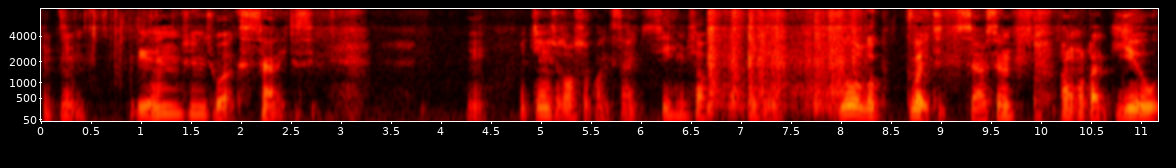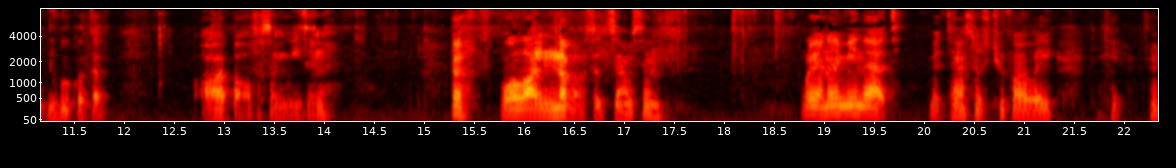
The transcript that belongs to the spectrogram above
the engines were excited to see. Right. But James was also quite excited to see himself. You'll look great, Saracen. I don't look like you. You look like a oddball for some reason. well, I never, said Samson. Wait, I didn't mean that. But Samson was too far away to hear. Hmm.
